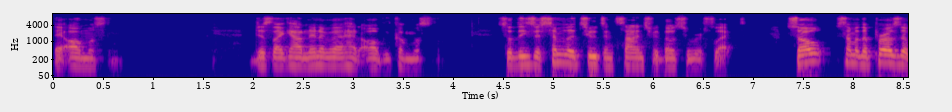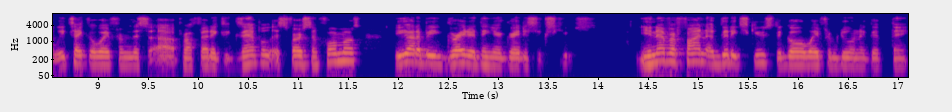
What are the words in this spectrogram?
They're all Muslim. Just like how Nineveh had all become Muslim. So these are similitudes and signs for those who reflect. So some of the pearls that we take away from this uh, prophetic example is first and foremost, you got to be greater than your greatest excuse. You never find a good excuse to go away from doing a good thing.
